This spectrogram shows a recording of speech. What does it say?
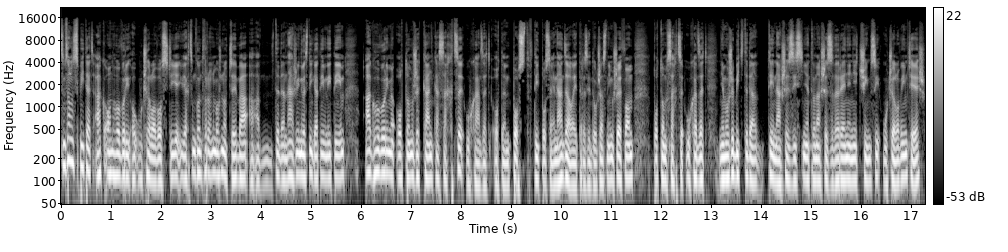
Chcem sa len spýtať, ak on hovorí o účelovosti, ja chcem kontrolovať možno teba a teda náš investigatívny tím, ak hovoríme o tom, že Kaňka sa chce uchádzať o ten post v typose aj naďalej, teraz je dočasným šéfom, potom sa chce uchádzať, nemôže byť teda tie naše zistenie, to naše zverejnenie čím si účelovým tiež?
